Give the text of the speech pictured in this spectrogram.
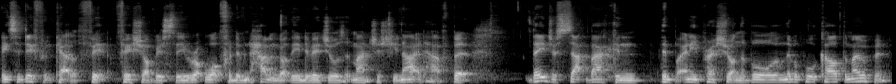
it's a different kettle of fish, obviously. Watford haven't got the individuals that Manchester United have, but they just sat back and didn't put any pressure on the ball, and Liverpool carved them open.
